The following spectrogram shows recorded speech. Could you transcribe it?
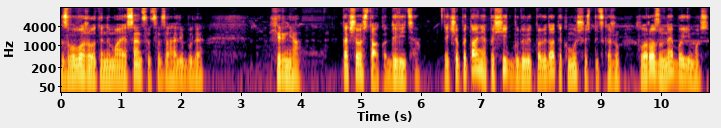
зволожувати немає сенсу, це взагалі буде херня. Так що ось так от, дивіться. Якщо питання, пишіть, буду відповідати, комусь щось підскажу. Хлорозу не боїмось.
